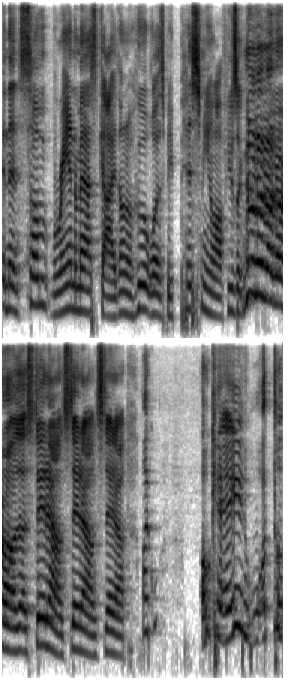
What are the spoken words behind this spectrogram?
And then some random ass guy, I don't know who it was, but he pissed me off. He was like, "No, no, no, no, no! Stay down, stay down, stay down." I'm like, okay, what the? F-?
